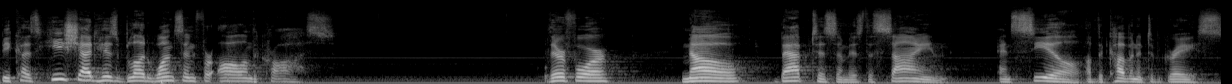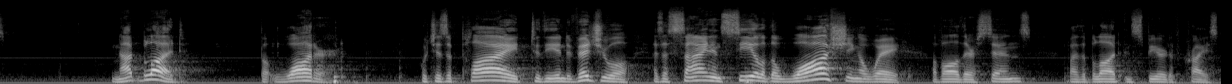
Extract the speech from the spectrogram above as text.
because he shed his blood once and for all on the cross. Therefore, now baptism is the sign and seal of the covenant of grace. Not blood, but water, which is applied to the individual as a sign and seal of the washing away of all their sins by the blood and spirit of Christ.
